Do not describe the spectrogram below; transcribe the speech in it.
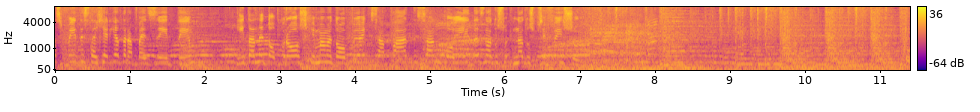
σπίτι στα χέρια τραπεζίτη ήταν το πρόσχημα με το οποίο εξαπάτησαν πολίτες να τους, να τους ψηφίσουν. Το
